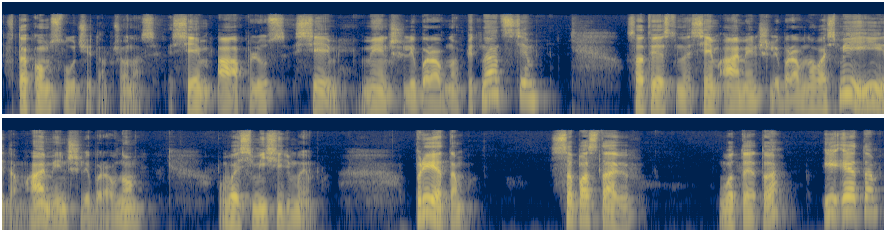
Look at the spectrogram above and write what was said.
В таком случае, там что у нас, 7а плюс 7 меньше либо равно 15. Соответственно, 7а меньше либо равно 8 и там а меньше либо равно 8 седьмым. При этом, сопоставив вот это и это,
